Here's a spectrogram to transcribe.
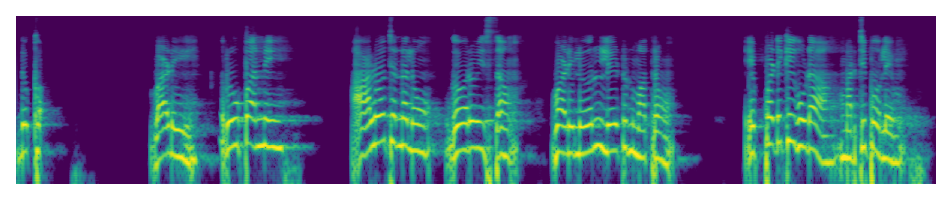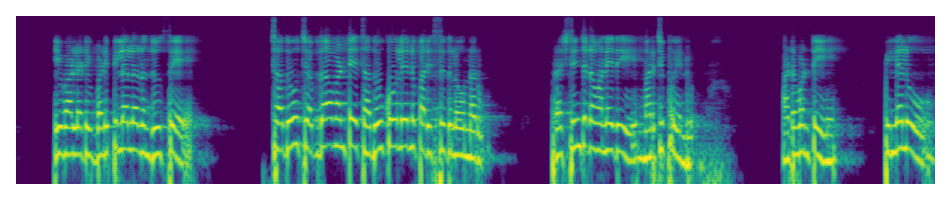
దుఃఖం. వాడి రూపాన్ని ఆలోచనలను గౌరవిస్తాం. వాడిలో లేటును మాత్రం ఎప్పటికీ కూడా మర్చిపోలేం. ఇవాళటి బడి పిల్లలను చూస్తే చదువు చెప్దామంటే చదువుకోలేని పరిస్థితిలో ఉన్నారు. ప్రశ్నించడం అనేది మర్చిపోయిండ్రు. అటువంటి పిల్లలు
